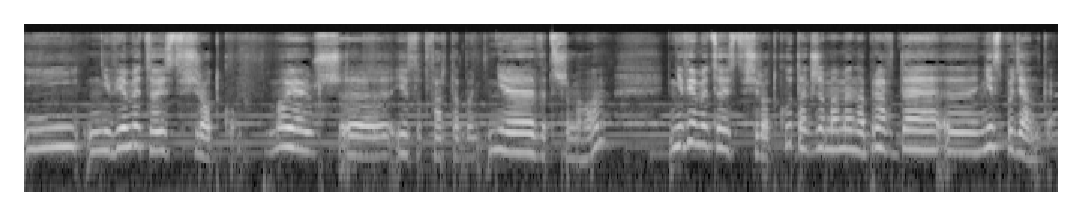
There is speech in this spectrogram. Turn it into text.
i nie wiemy, co jest w środku. Moja już e, jest otwarta, bo nie wytrzymałam. Nie wiemy, co jest w środku, także mamy naprawdę e, niespodziankę.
